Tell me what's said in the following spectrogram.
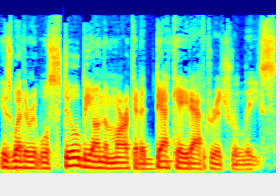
is whether it will still be on the market a decade after its release.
